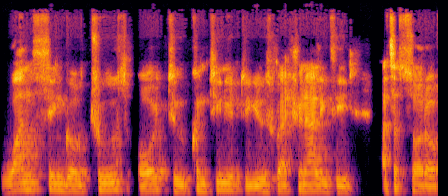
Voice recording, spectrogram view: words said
one single truth or to continue to use rationality as a sort of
